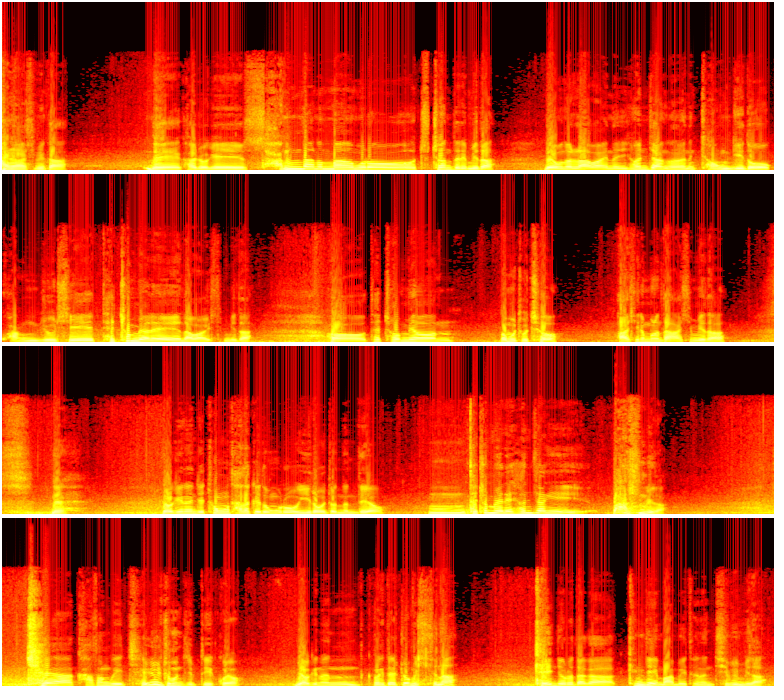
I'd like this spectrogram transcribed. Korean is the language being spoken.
안녕하십니까. 네, 가족이 산다는 마음으로 추천드립니다. 네, 오늘 나와 있는 현장은 경기도 광주시 태촌면에 나와 있습니다. 어, 태촌면 너무 좋죠? 아시는 분은 다 아십니다. 네. 여기는 이제 총 다섯 개 동으로 이루어졌는데요. 음, 태촌면에 현장이 많습니다. 최하 가성비 제일 좋은 집도 있고요. 여기는 그렇기 때문에 좀 있으나 개인적으로다가 굉장히 마음에 드는 집입니다.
